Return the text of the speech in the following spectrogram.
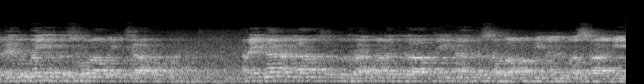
பெருமை இந்த சூறாவை சாரும் அதைத்தான் அல்லாஹ் சொல்லுகிறார் வழக்கு அதைநாங்க சபாமினல் மசானி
